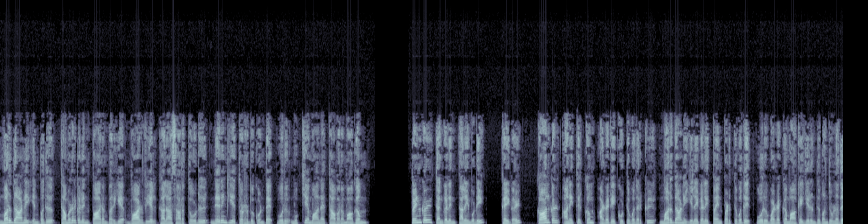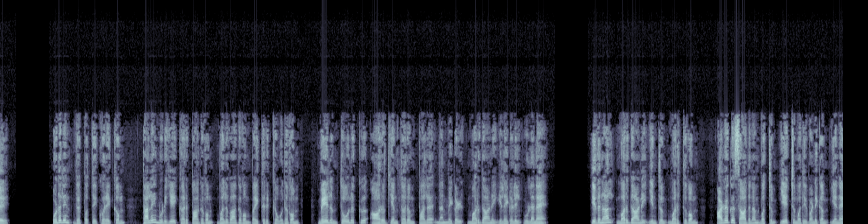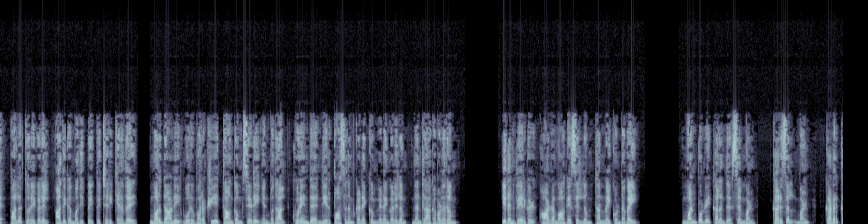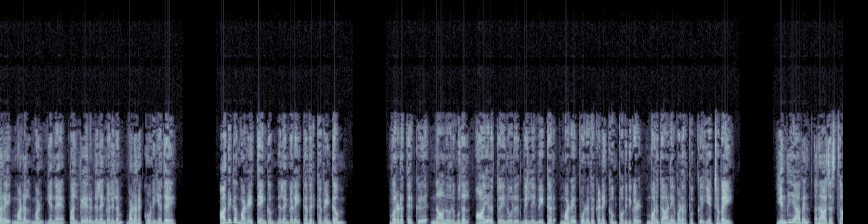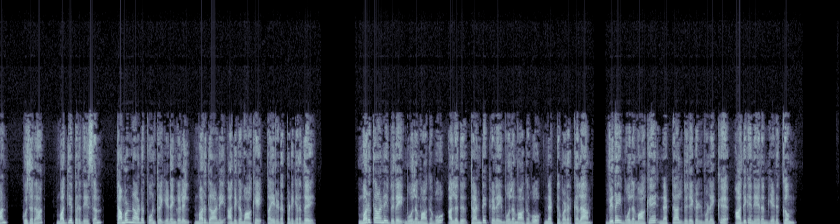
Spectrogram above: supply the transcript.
மருதாணி என்பது தமிழர்களின் பாரம்பரிய வாழ்வியல் கலாசாரத்தோடு நெருங்கிய தொடர்பு கொண்ட ஒரு முக்கியமான தாவரமாகும். பெண்கள் தங்களின் தலைமுடி கைகள் கால்கள் அனைத்திற்கும் அழகை கூட்டுவதற்கு மருதாணி இலைகளை பயன்படுத்துவது ஒரு வழக்கமாக இருந்து வந்துள்ளது. உடலின் வெப்பத்தை குறைக்கும் தலைமுடியை கருப்பாகவும் வலுவாகவும் வைத்திருக்க உதவும் மேலும் தோலுக்கு ஆரோக்கியம் தரும் பல நன்மைகள் மருதாணி இலைகளில் உள்ளன. இதனால் மருதாணி இன்றும் மருத்துவம் அழகு சாதனம் மற்றும் ஏற்றுமதி வணிகம் என பல துறைகளில் அதிக மதிப்பை பெற்றிருக்கிறது. மருதாணி ஒரு வறட்சியை தாங்கும் செடி என்பதால் குறைந்த நீர்ப்பாசனம் கிடைக்கும் இடங்களிலும் நன்றாக வளரும். இதன் வேர்கள் ஆழமாக செல்லும் தன்மை கொண்டவை. மண்பொழி கலந்த செம்மண் கரிசல் மண் கடற்கரை மணல் மண் என பல்வேறு நிலங்களிலும் வளரக்கூடியது. அதிக மழை தேங்கும் நிலங்களை தவிர்க்க வேண்டும். வருடத்திற்கு நானூறு முதல் ஆயிரத்து ஐநூறு மில்லி மீட்டர் மழை பொழிவு கிடைக்கும் பகுதிகள் மருதாணி வளர்ப்புக்கு ஏற்றவை. இந்தியாவின் ராஜஸ்தான் குஜராத் மத்திய பிரதேசம் தமிழ்நாடு போன்ற இடங்களில் மருதாணி அதிகமாக பயிரிடப்படுகிறது. மருதாணி விதை மூலமாகவோ அல்லது தண்டு கிளை மூலமாகவோ நட்டு வளர்க்கலாம். விதை மூலமாக நட்டால் விதைகள் முளைக்க அதிக நேரம் எடுக்கும்.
